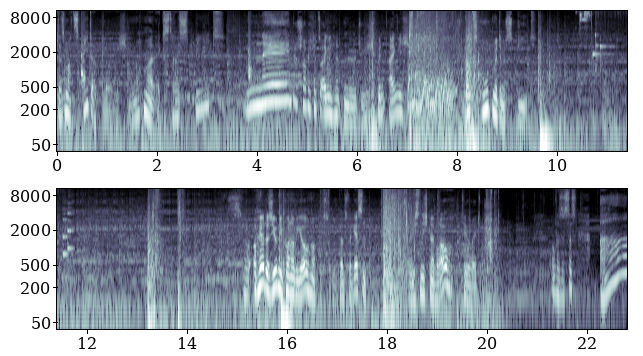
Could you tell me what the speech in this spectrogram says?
Das macht Speed up, glaube ich. Nochmal extra Speed. Nee, das habe ich jetzt eigentlich nicht nötig. Ich bin eigentlich ganz gut mit dem Speed. So. Ach ja, das Unicorn habe ich auch noch. Das habe ich ganz vergessen. Weil ich es nicht mehr brauche, theoretisch. Oh, was ist das? Ah.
